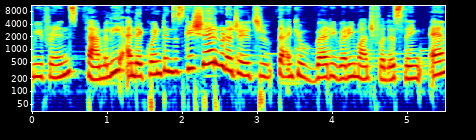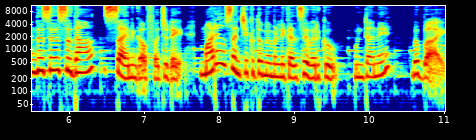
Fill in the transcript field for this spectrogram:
మీ ఫ్రెండ్స్ ఫ్యామిలీ అండ్ అక్వైంటెన్సెస్కి షేర్ కూడా చేయొచ్చు. Thank you very very much for listening and this is Sudha signing off for today మరో సంచికతో మిమ్మల్ని కలిసే వరకు ఉంటానే. బాయ్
